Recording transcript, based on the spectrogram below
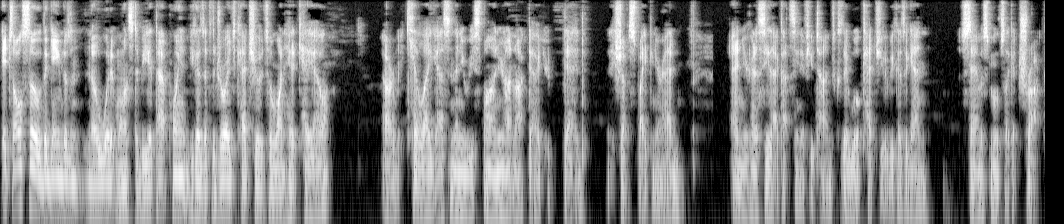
it's also the game doesn't know what it wants to be at that point because if the droids catch you, it's a one hit KO or kill, I guess, and then you respawn. You're not knocked out. You're dead. They shove a spike in your head. and you're going to see that cutscene a few times because they will catch you because again, Samus moves like a truck,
